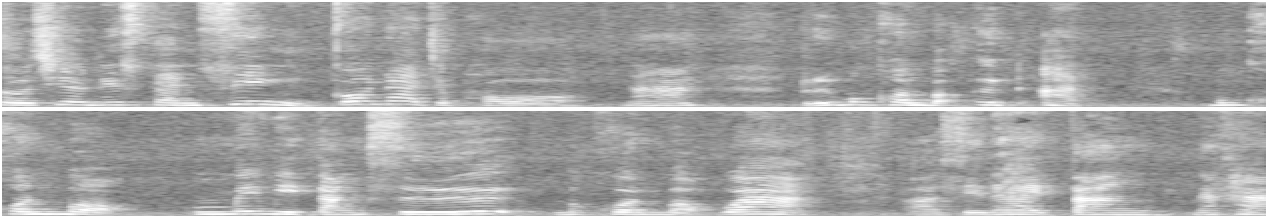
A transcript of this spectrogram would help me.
social distancing ก็น่าจะพอนะคะหรือบางคนบอกอึดอัด บางคนบอกไม่มีตังค์ซื้อ บางคนบอกว่าเสียดายตังค์นะคะ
